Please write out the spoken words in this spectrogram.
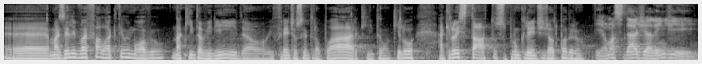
é, mas ele vai falar que tem um imóvel na Quinta Avenida, ou em frente ao Central Park. Então aquilo, aquilo é status para um cliente de alto padrão. E é uma cidade, além de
